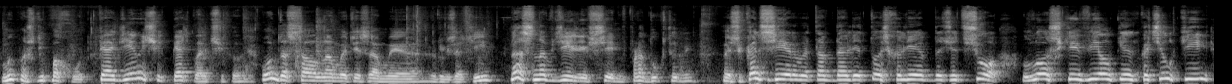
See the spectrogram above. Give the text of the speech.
Мы пошли поход. Пять девочек, пять мальчиков. Он достал нам эти самые рюкзаки. Нас снабдили всеми продуктами. Значит, консервы там дали, то есть хлеб, значит, все. Ложки, вилки, котелки.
